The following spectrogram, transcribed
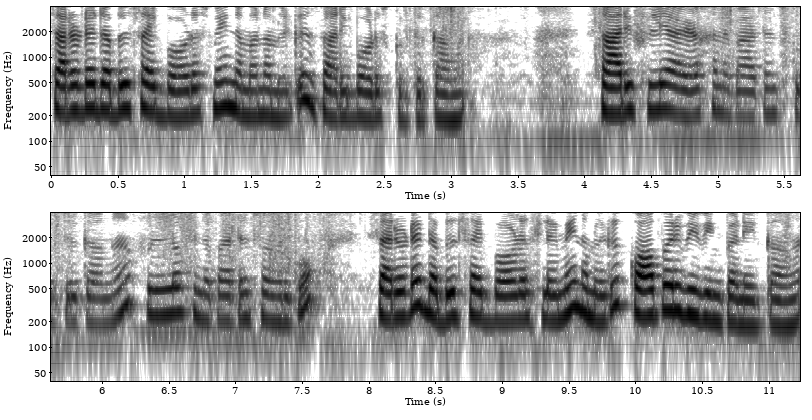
சாரோட டபுள் சைட் பார்டர்ஸுமே இந்த மாதிரி நம்மளுக்கு சாரி பார்டர்ஸ் கொடுத்துருக்காங்க. சாரி ஃபுல்லி அழகாக அந்த பேட்டர்ன்ஸ் கொடுத்துருக்காங்க. ஃபுல் ஆஃப் இந்த பேட்டர்ன்ஸ் வந்திருக்கும். சாரோட டபுள் சைட் பார்டர்ஸ்லையுமே நம்மளுக்கு காப்பர் வீவிங் பண்ணியிருக்காங்க.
